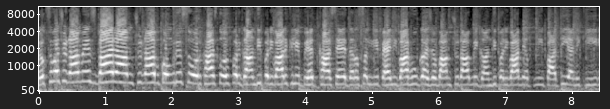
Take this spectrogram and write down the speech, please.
लोकसभा चुनाव में इस बार आम चुनाव कांग्रेस और खासतौर पर गांधी परिवार के लिए बेहद खास है। दरअसल ये पहली बार होगा जब आम चुनाव में गांधी परिवार ने अपनी पार्टी, यानी कि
